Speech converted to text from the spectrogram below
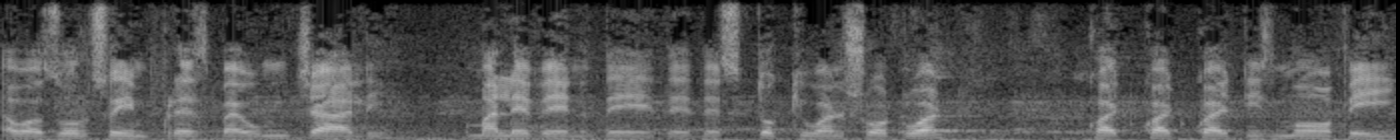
I was also impressed by Umchali, Umaleven, the, the, the stocky one, short one. Quite, quite, quite is more of a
